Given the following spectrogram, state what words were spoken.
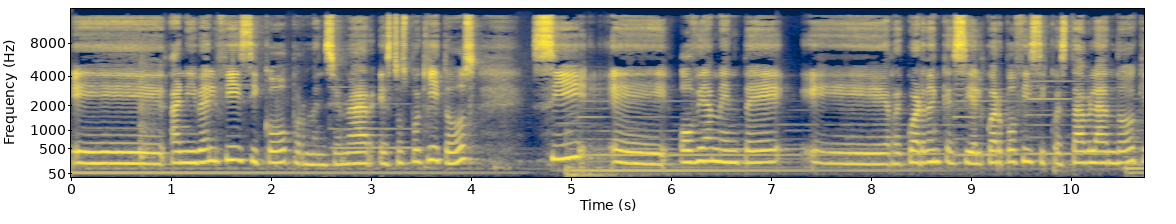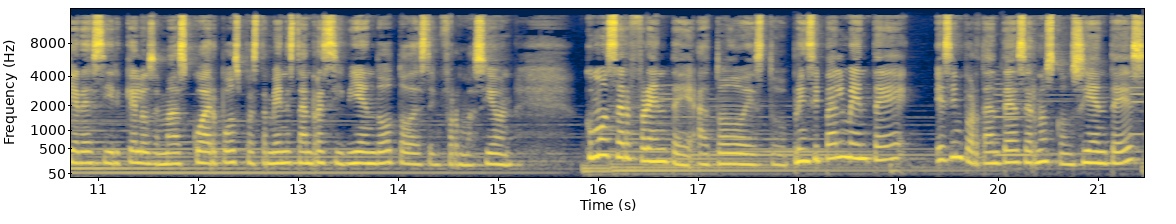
eh, a nivel físico, por mencionar estos poquitos, sí, eh, obviamente recuerden que si el cuerpo físico está hablando, quiere decir que los demás cuerpos pues también están recibiendo toda esta información. ¿Cómo hacer frente a todo esto? Principalmente es importante hacernos conscientes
